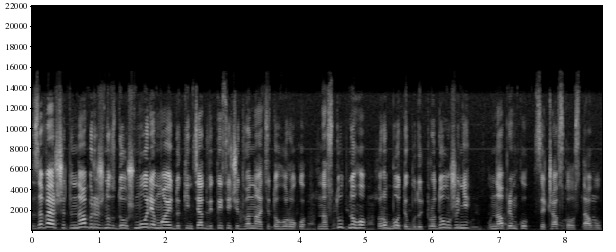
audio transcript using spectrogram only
Завершити набережну вздовж моря мають до кінця 2012 року. Наступного роботи будуть продовжені у напрямку Сичавського ставу.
